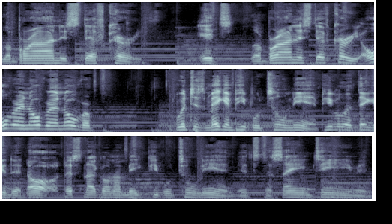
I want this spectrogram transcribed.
LeBron, it's Steph Curry. It's LeBron and Steph Curry over and over and over, which is making people tune in. People are thinking that, oh, that's not going to make people tune in. It's the same team. And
